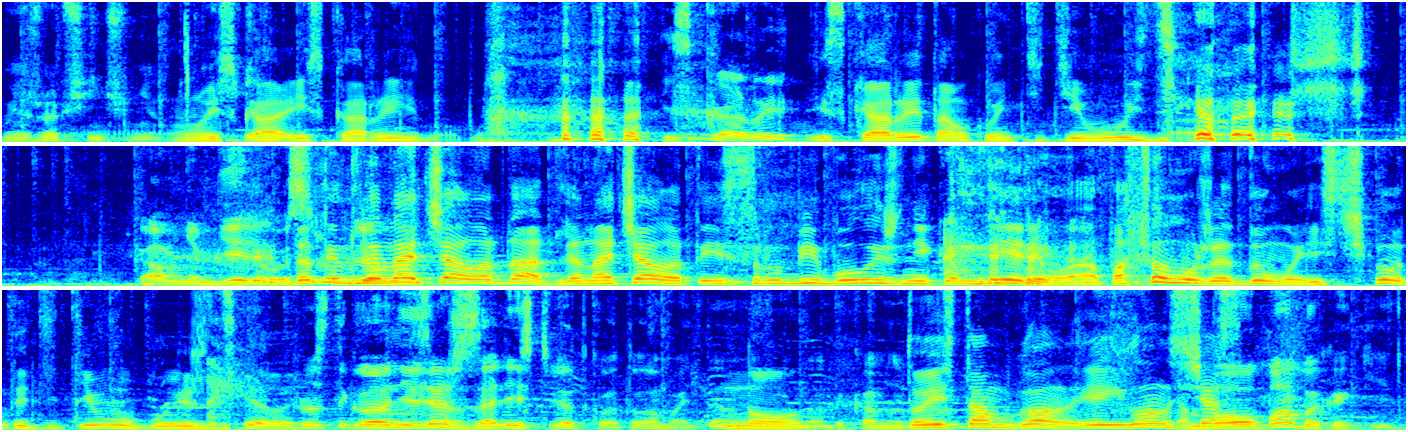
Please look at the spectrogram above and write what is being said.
У меня же вообще ничего нет. Ну, из, ко- из коры, Из коры из коры там какую-нибудь тетиву сделаешь. Камнем дерево Да ты для начала, да, для начала ты сруби булыжником дерево, а потом уже думай, из чего ты тетиву будешь делать. Просто главное, нельзя же залезть ветку отломать, да? Но. Надо камнем. То есть там главное, и главное там сейчас... баобабы какие-то?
